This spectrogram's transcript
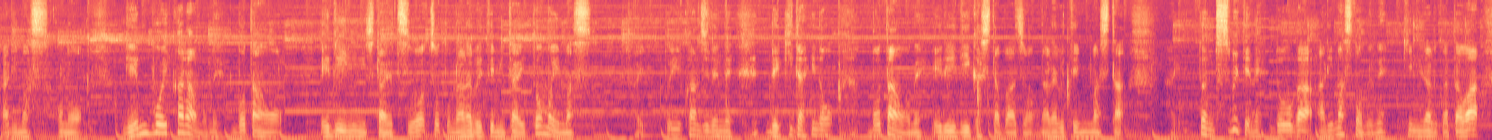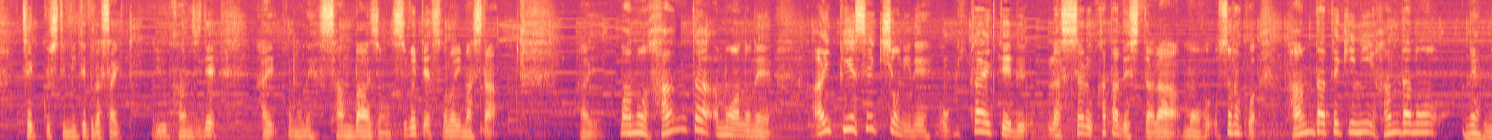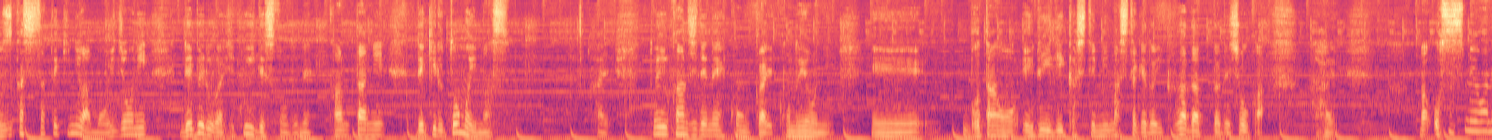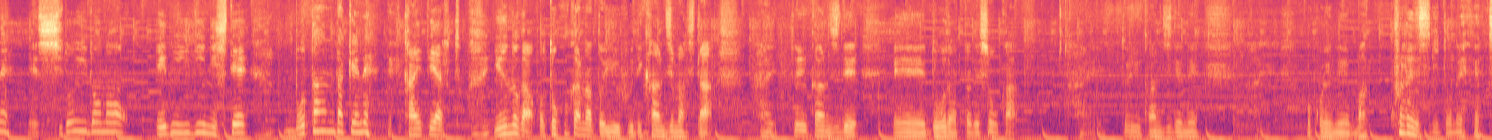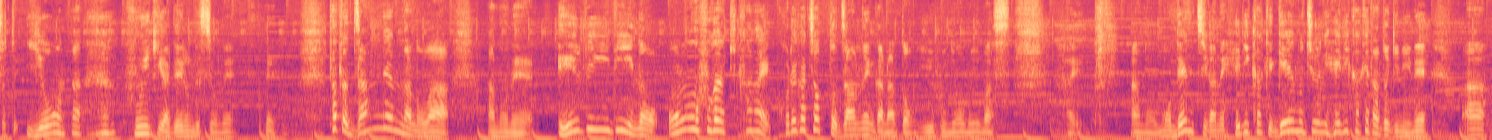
あります。このゲームボーイカラーのね、ボタンを LED にしたやつをちょっと並べてみたいと思います。はい、という感じでね、歴代のボタンをね、LED 化したバージョン並べてみました。はい、すべてね、動画ありますのでね、気になる方はチェックしてみてくださいという感じで、はい、このね、3バージョンすべて揃いました。はい。まあ、あの、ハンダ、もうあのね、IPS 液晶にね、置き換えてるらっしゃる方でしたら、もうおそらくハンダ的に、ハンダのね、難しさ的にはもう非常にレベルが低いですのでね、簡単にできると思います。はい。という感じでね、今回このように、えー、ボタンを LED 化してみましたけど、いかがだったでしょうか？はい。まあ、おすすめはね、白色の LED にして、ボタンだけね、変えてやるというのがお得かなというふうに感じました。はい。という感じで、えー、どうだったでしょうか？はい。という感じでね、これね、真っ暗にするとね、ちょっと異様な雰囲気が出るんですよね。ただ残念なのは、あのね、LED のオンオフが効かない。これがちょっと残念かなというふうに思います。はい。あの、もう電池がね、減りかけ、ゲーム中に減りかけた時にね、あ、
